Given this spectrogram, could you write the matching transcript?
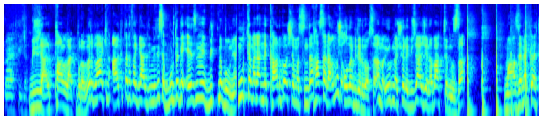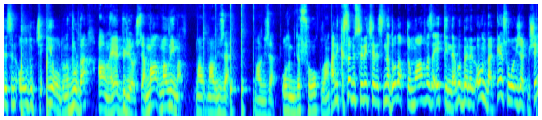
Gayet güzel. Güzel, parlak buraları. Lakin arka tarafa geldiğimizde ise burada bir ezme ve bükme bulunuyor. Muhtemelen de kargo aşamasında hasar almış olabilir dostlar. Ama ürüne şöyle güzelce baktığımızda malzeme kalitesinin oldukça iyi olduğunu buradan anlayabiliyoruz. Yani mal, malı mal. Mal, mal güzel. Mal güzel. Oğlum bir de soğuk lan. Hani kısa bir süre içerisinde dolapta muhafaza ettiğinde bu böyle bir 10 dakikaya soğuyacak bir şey.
